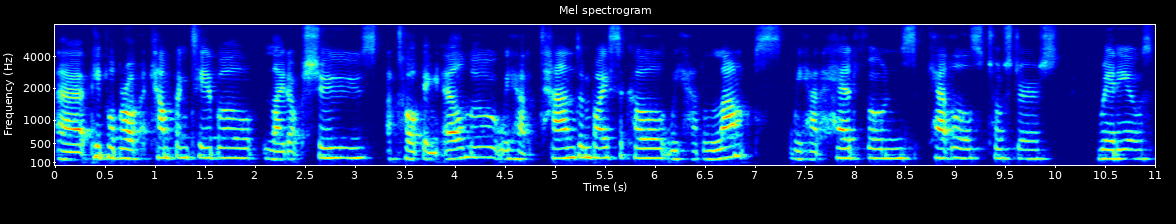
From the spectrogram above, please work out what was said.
Uh, people brought a camping table, light up shoes, a talking Elmo. We had a tandem bicycle. We had lamps. We had headphones, kettles, toasters, radios,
